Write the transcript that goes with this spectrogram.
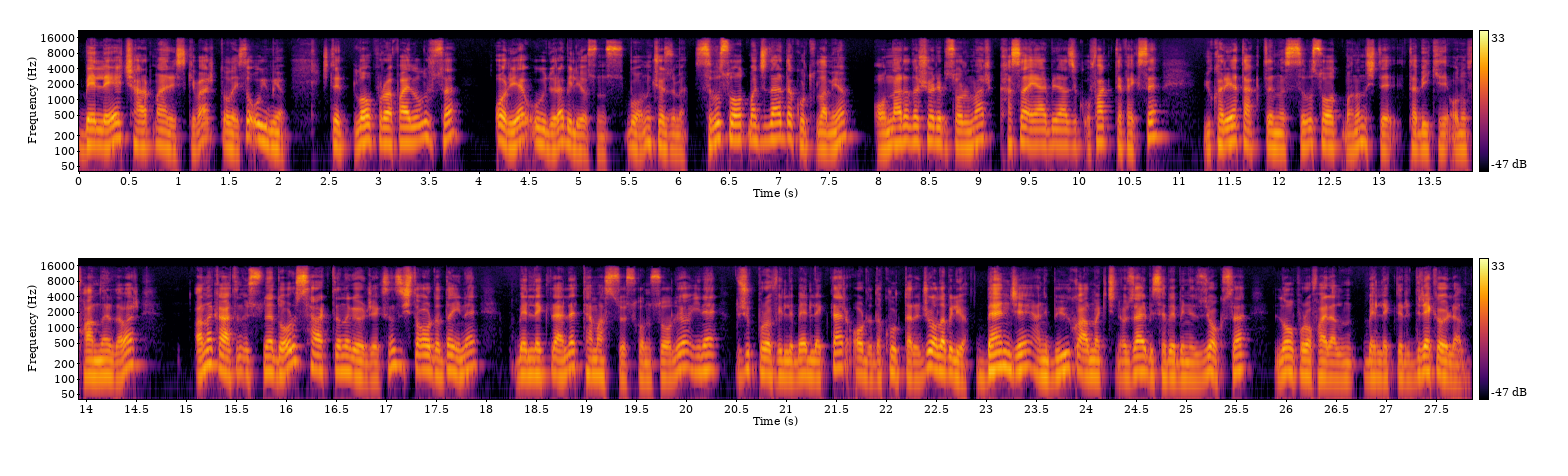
belleğe çarpma riski var. Dolayısıyla uymuyor. İşte low profile olursa oraya uydurabiliyorsunuz. Bu onun çözümü. Sıvı soğutmacılar da kurtulamıyor. Onlarda da şöyle bir sorun var. Kasa eğer birazcık ufak tefekse yukarıya taktığınız sıvı soğutmanın işte tabii ki onun fanları da var. Anakartın üstüne doğru sarktığını göreceksiniz. İşte orada da yine belleklerle temas söz konusu oluyor. Yine düşük profilli bellekler orada da kurtarıcı olabiliyor. Bence hani büyük almak için özel bir sebebiniz yoksa low profile alın bellekleri direkt öyle alın.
